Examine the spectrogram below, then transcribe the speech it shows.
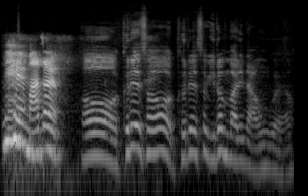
네, 맞아요. 어, 그래서 그래서 이런 말이 나온 거예요.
